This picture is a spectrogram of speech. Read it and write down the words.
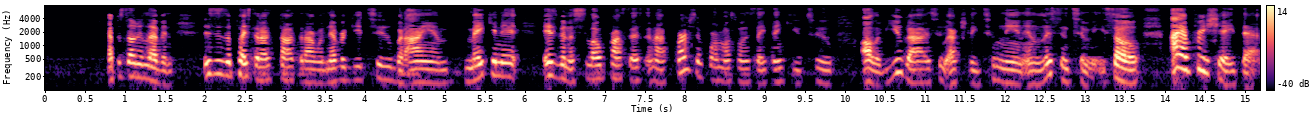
Episode 11. This is a place that I thought that I would never get to, but I am making it. It's been a slow process, and I first and foremost want to say thank you to all of you guys who actually tune in and listen to me. So I appreciate that.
